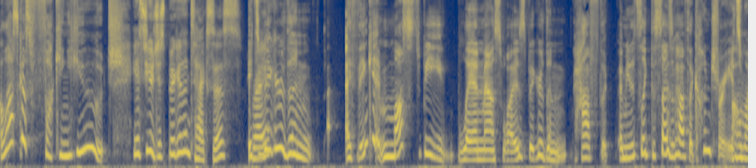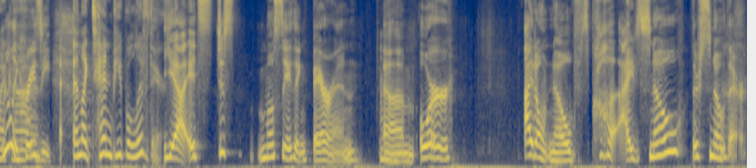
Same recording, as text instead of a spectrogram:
Alaska's fucking huge. It's huge. It's bigger than Texas. It's right? bigger than I think it must be landmass wise bigger than half the I mean it's like the size of half the country. It's Oh my really God. crazy. And like 10 people live there. Yeah, it's just mostly I think barren. Mm. Um or I don't know. It's prob- I snow, there's snow there.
